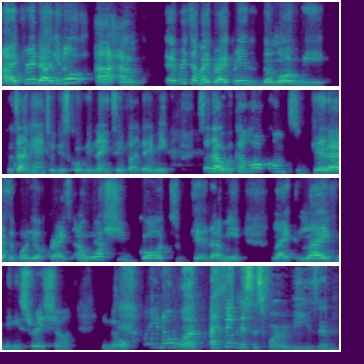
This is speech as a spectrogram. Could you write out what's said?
I pray that you know, I, um, every time I pray, I pray the Lord we put an end to this COVID nineteen pandemic, so that we can all come together as a body of Christ and worship God together. I mean, like live ministration. You know. But you know what? I think this is for a reason.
